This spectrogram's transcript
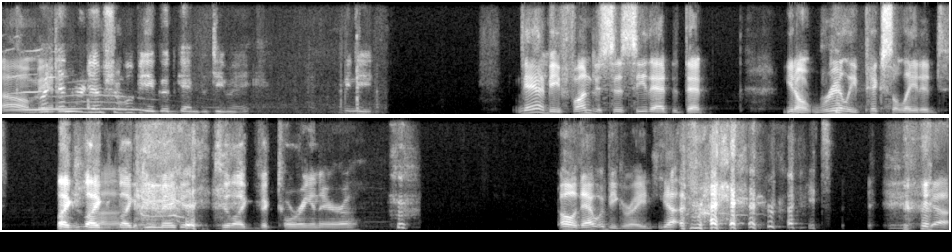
Oh man. Red Dead Redemption would be a good game to demake. Be neat. Yeah, it'd be fun to see that that you know really pixelated. Like like Uh, like demake it to like Victorian era. Oh, that would be great. Yeah, right, right. Yeah.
